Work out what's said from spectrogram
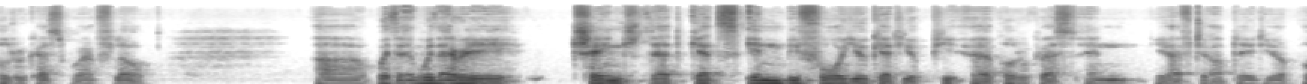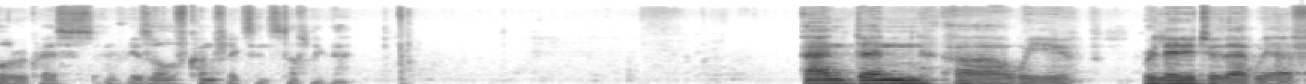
pull request workflow. Uh, with with every change that gets in before you get your P, uh, pull request in, you have to update your pull requests and resolve conflicts and stuff like that. And then uh, we related to that, we have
